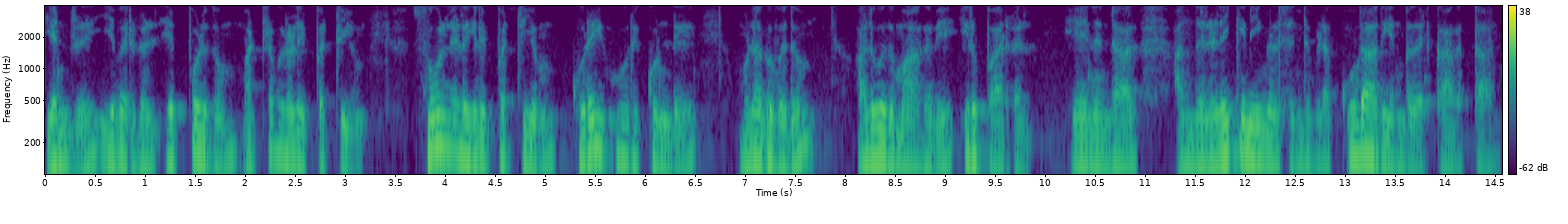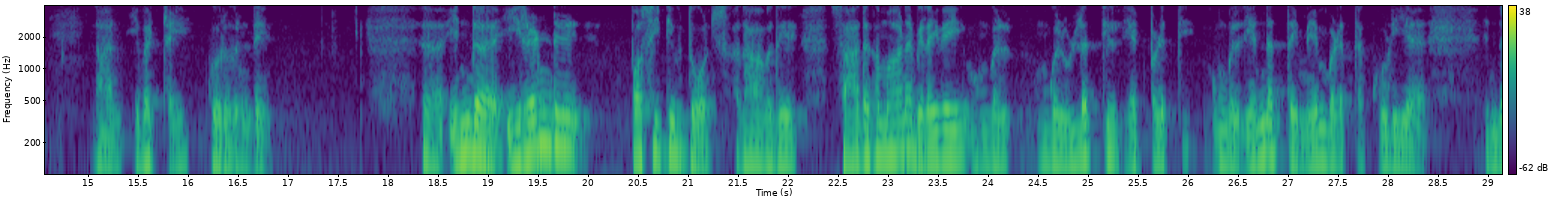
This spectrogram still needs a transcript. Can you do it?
என்று இவர்கள் எப்பொழுதும் மற்றவர்களை பற்றியும் சூழ்நிலைகளை பற்றியும் குறை கூறிக்கொண்டு முழகுவதும் அழுவதுமாகவே இருப்பார்கள். ஏனென்றால் அந்த நிலைக்கு நீங்கள் சென்றுவிடக்கூடாது என்பதற்காகத்தான் நான் இவற்றை கூறுகின்றேன். இந்த இரண்டு பாசிட்டிவ் தோட்ஸ் அதாவது சாதகமான விளைவை உங்கள் உங்கள் உள்ளத்தில் ஏற்படுத்தி உங்கள் எண்ணத்தை மேம்படுத்தக்கூடிய இந்த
